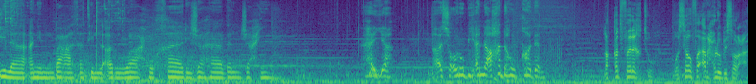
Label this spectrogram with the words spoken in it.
إلى أن انبعثت الأرواح خارج هذا الجحيم. هيا أشعر بأن احدهم قادم. لقد فرغت وسوف أرحل بسرعة.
